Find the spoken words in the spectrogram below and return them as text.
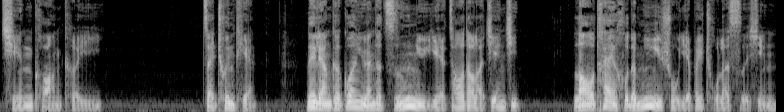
情况可疑。在春天，那两个官员的子女也遭到了监禁，老太后的秘书也被处了死刑，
